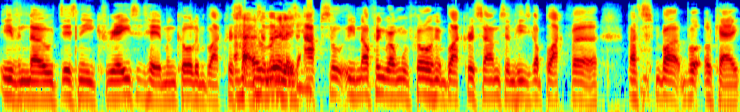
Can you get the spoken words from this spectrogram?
Even though Disney created him and called him Black Chrysanthemum, and really? there's absolutely nothing wrong with calling him Black Chrysanthemum. He's got black fur. That's but, but okay.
